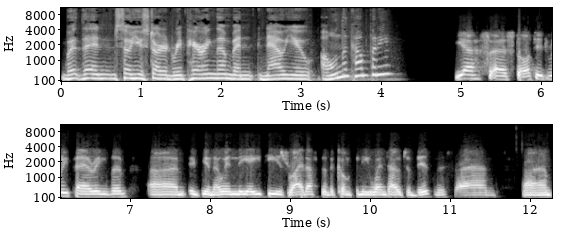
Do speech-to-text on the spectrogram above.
But then, so you started repairing them, and now you own the company? Yes, uh, started repairing them. Um, you know, in the 80s, right after the company went out of business, and um,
